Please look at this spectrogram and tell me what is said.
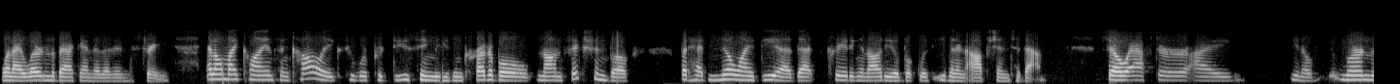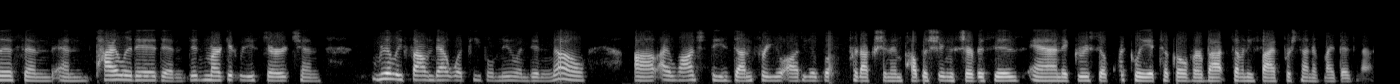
when I learned the back end of that industry and all my clients and colleagues who were producing these incredible nonfiction books but had no idea that creating an audiobook was even an option to them. So after I, you know, learned this and, and piloted and did market research and really found out what people knew and didn't know, uh, I launched these done for you audiobook production and publishing services, and it grew so quickly it took over about 75% of my business.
